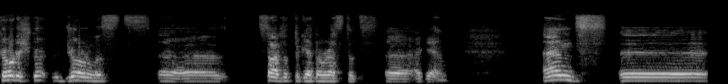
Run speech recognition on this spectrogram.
Kurdish journalists started to get arrested uh, again. And uh,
